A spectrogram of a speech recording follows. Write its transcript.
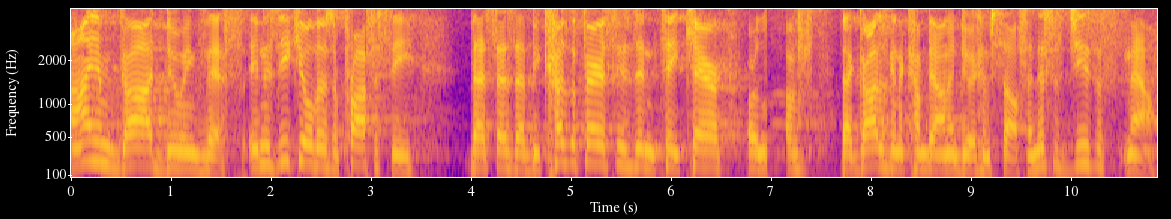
I am God doing this. In Ezekiel, there's a prophecy that says that because the Pharisees didn't take care or love, that God is going to come down and do it himself. And this is Jesus now.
